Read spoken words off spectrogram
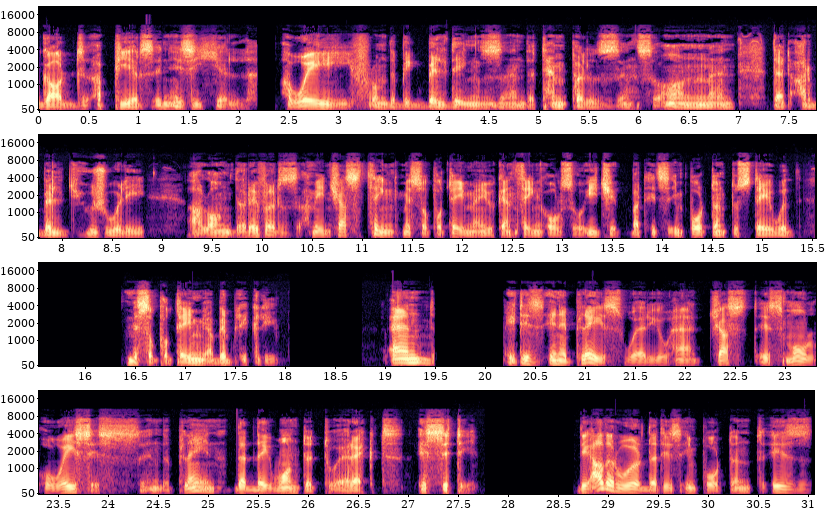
God appears in Ezekiel, away from the big buildings and the temples and so on, and that are built usually along the rivers. I mean, just think Mesopotamia. You can think also Egypt, but it's important to stay with Mesopotamia biblically. And it is in a place where you had just a small oasis in the plain that they wanted to erect a city. The other word that is important is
